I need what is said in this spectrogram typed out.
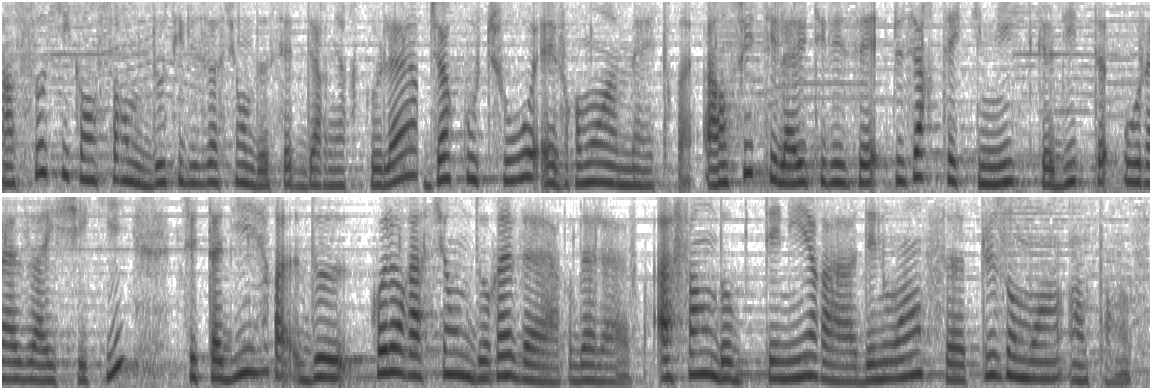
En ce qui concerne l'utilisation de cette dernière couleur, Jakuchu est vraiment un maître. Ensuite, il a utilisé plusieurs techniques dites urazaishiki, c'est-à-dire de coloration de revers de l'œuvre, afin d'obtenir euh, des nuances plus ou moins intenses.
